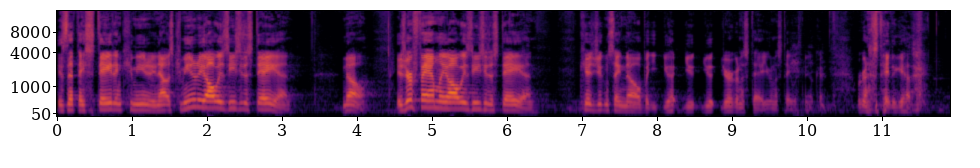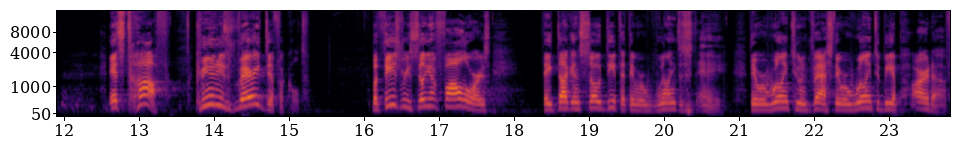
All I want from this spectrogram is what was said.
is that they stayed in community. Now, is community always easy to stay in? No. Is your family always easy to stay in? Kids, you can say no, but you, you, you, you're going to stay. You're going to stay with me, okay? We're going to stay together. It's tough. Community is very difficult. But these resilient followers, they dug in so deep that they were willing to stay. They were willing to invest. They were willing to be a part of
